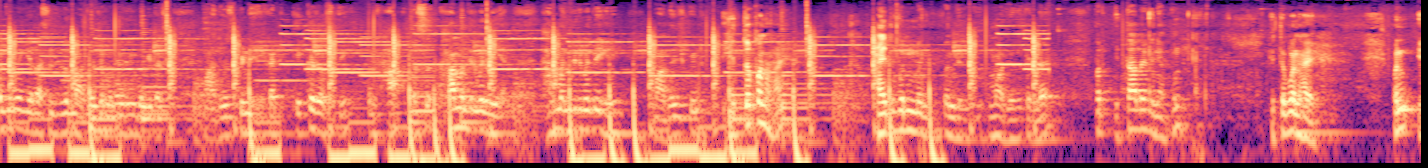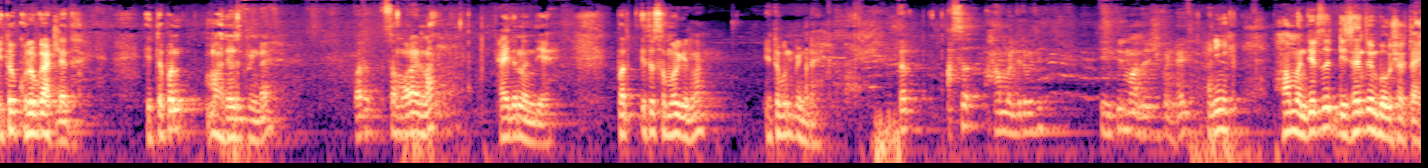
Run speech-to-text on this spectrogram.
मंदिर मंदिर गेला असेल तर महादेवच्या मंदिर बघितलं असेल. महादेवचं पिंड एका एकच असते पण हा तसं हा मंदिरमध्ये म्हणजे नाही आहे. हा मंदिरमध्ये म्हणजे हे महादेवची पिंड. इथं पण आहे. हा इथं पण मंदिर महादेवचं पिंड आहे. पण इथं आलं की नाही आपण. इथं पण आहे. पण इथं कुलूप गाठल्यात इथं पण महादेवाचं पिंड आहे. परत समोर आहे ना हायद इथं नंदी आहे. परत इथं समोर गेलं ना इथं पण पिंड आहे. तर असं हा मंदिरमध्ये म्हणजे तीन तीन महादेवाची पिंड आहेत. आणि हा मंदिरचं डिझाईन तुम्ही बघू शकताय.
